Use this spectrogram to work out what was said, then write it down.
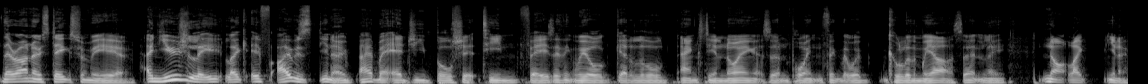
There are no stakes for me here. And usually, like, if I was, you know, I had my edgy bullshit teen phase, I think we all get a little angsty and annoying at a certain point and think that we're cooler than we are, certainly. Not like, you know,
